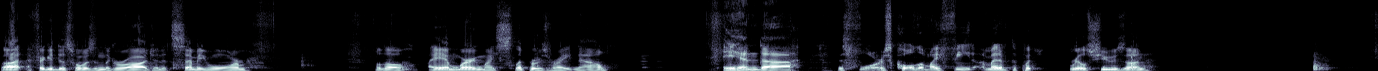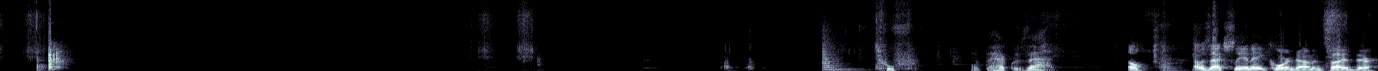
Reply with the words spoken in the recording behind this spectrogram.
But I figured this one was in the garage and it's semi-warm. Although I am wearing my slippers right now. And uh, this floor is cold on my feet. I might have to put real shoes on. Oof. What the heck was that? Oh, that was actually an acorn down inside there.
